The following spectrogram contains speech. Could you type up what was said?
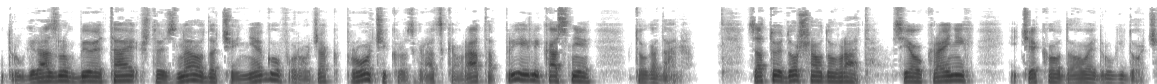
Drugi razlog bio je taj što je znao da će njegov rođak proći kroz gradska vrata prije ili kasnije toga dana. Zato je došao do vrata, sjeo kraj njih i čekao da ovaj drugi dođe.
